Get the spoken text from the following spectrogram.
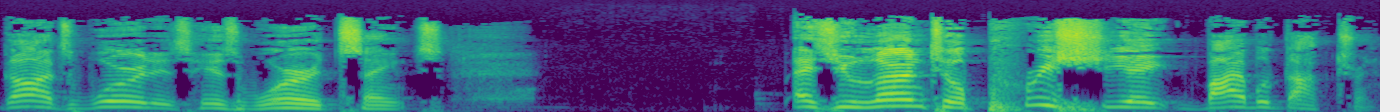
God's word is his word, saints. As you learn to appreciate Bible doctrine,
